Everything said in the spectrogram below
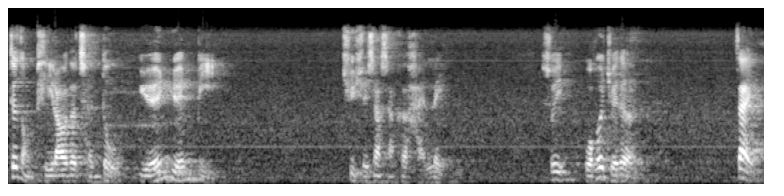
这种疲劳的程度远远比去学校上课还累，所以我会觉得，在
